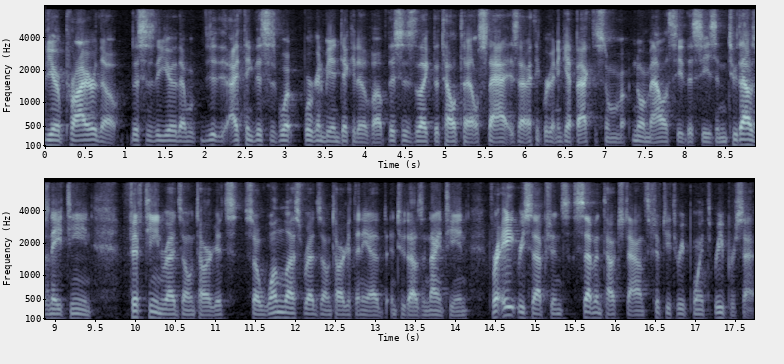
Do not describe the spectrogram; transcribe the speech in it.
year prior though this is the year that i think this is what we're going to be indicative of this is like the telltale stat is that i think we're going to get back to some normalcy this season 2018 15 red zone targets, so one less red zone target than he had in 2019, for eight receptions, seven touchdowns, 53.3%.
